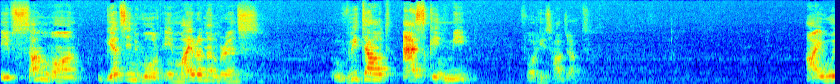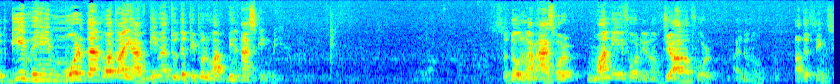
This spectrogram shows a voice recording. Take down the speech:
if someone gets involved in my remembrance without asking me for his hajat, I would give him more than what I have given to the people who have been asking me. So those who have asked for money, for you know, job, for I don't know, other things,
